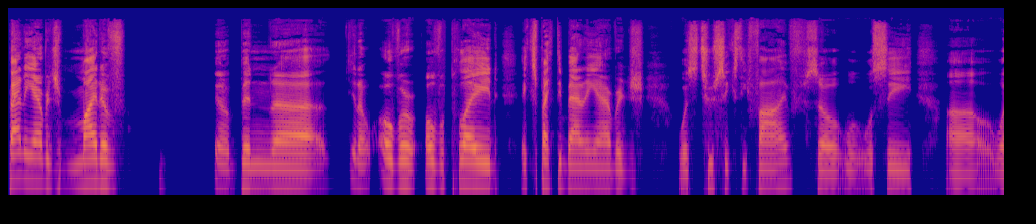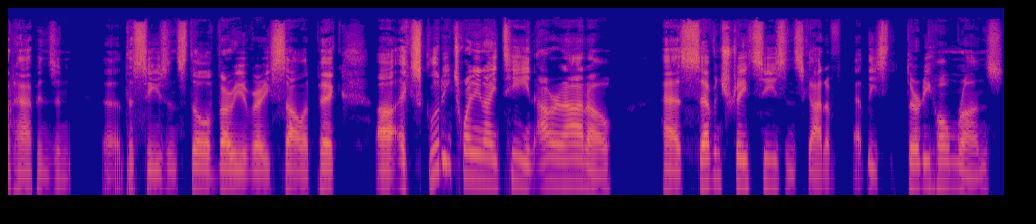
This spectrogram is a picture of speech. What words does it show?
batting average might have you know, been uh, you know over overplayed. Expected batting average was 265. So we'll, we'll see uh, what happens in uh, season. Still a very very solid pick. Uh, excluding 2019, Arenado has seven straight seasons, got of at least 30 home runs.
